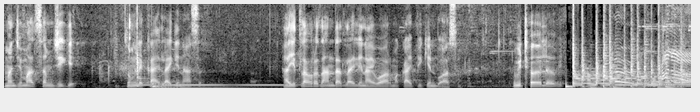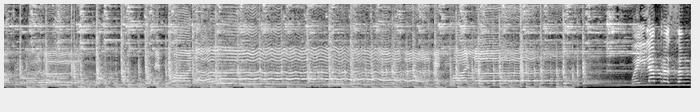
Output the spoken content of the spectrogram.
म्हणजे मला समजी घे. तुमले काय लागेना असं. हा इथलावरच अंदाज लायली नाही वावर मग काय पिकेन बुवा असं. विठल पहिला प्रसंग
